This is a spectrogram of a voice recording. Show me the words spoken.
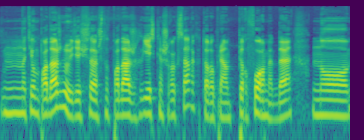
на тему продаж говорю, я считаю, что в продажах есть, конечно, рокстары, которые прям перформят, да, но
